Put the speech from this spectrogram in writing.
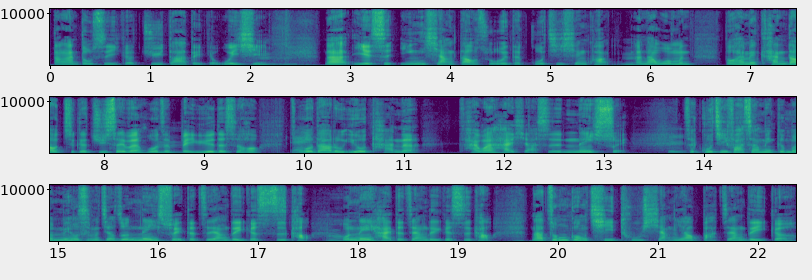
当然都是一个巨大的一个威胁。那也是影响到所谓的国际现况。啊。那我们都还没谈到这个 G7 或者北约的时候，中国大陆又谈了。台湾海峡是内水，在国际法上面根本没有什么叫做内水的这样的一个思考，或内海的这样的一个思考。那中共企图想要把这样的一个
